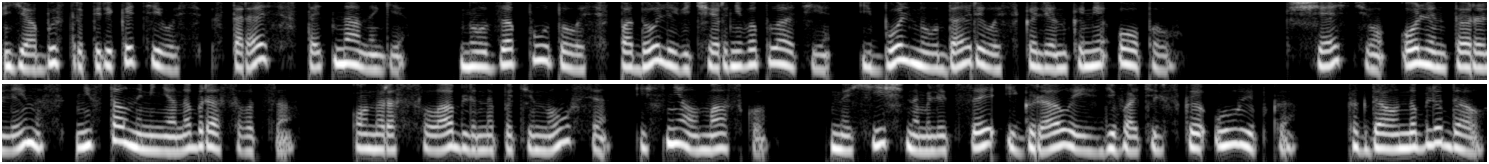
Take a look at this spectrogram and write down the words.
Я быстро перекатилась, стараясь встать на ноги, но запуталась в подоле вечернего платья и больно ударилась коленками о пол. К счастью, Олин Таралинес не стал на меня набрасываться. Он расслабленно потянулся и снял маску. На хищном лице играла издевательская улыбка, когда он наблюдал,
